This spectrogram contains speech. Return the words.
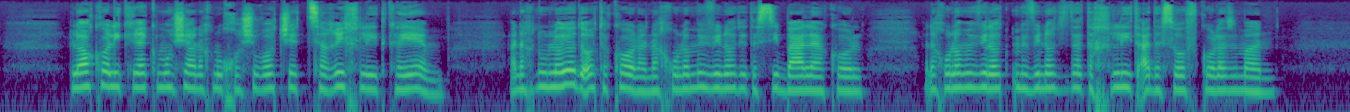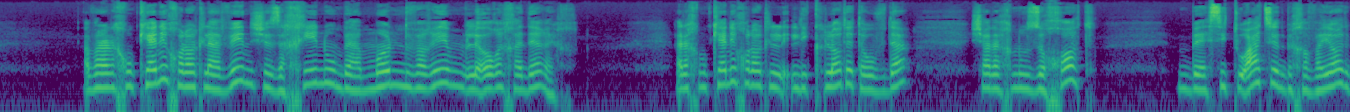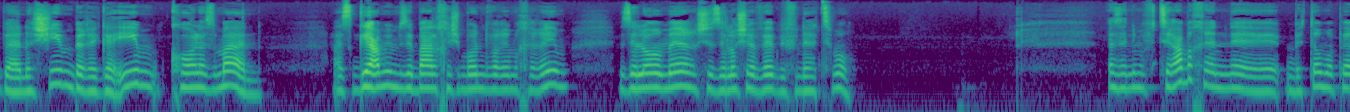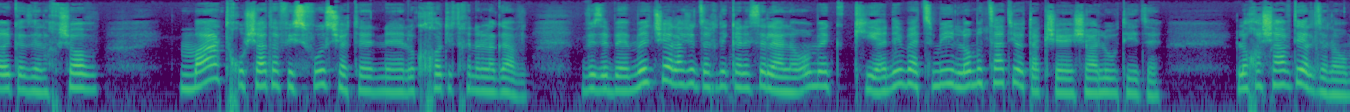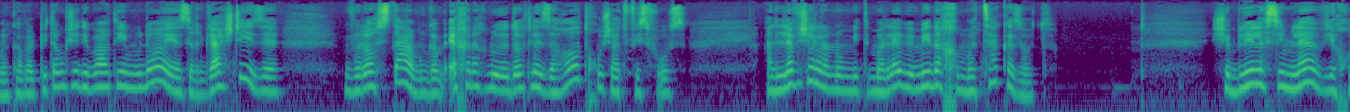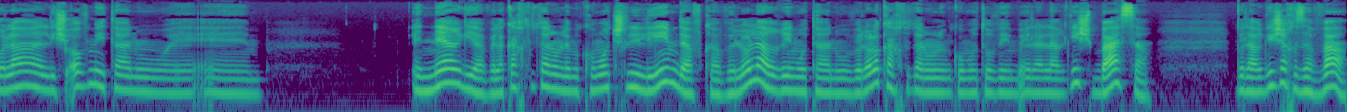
לא הכל יקרה כמו שאנחנו חושבות שצריך להתקיים. אנחנו לא יודעות הכל, אנחנו לא מבינות את הסיבה להכל. אנחנו לא מבינות, מבינות את התכלית עד הסוף כל הזמן. אבל אנחנו כן יכולות להבין שזכינו בהמון דברים לאורך הדרך. אנחנו כן יכולות לקלוט את העובדה שאנחנו זוכות בסיטואציות, בחוויות, באנשים, ברגעים כל הזמן. אז גם אם זה בא על חשבון דברים אחרים, זה לא אומר שזה לא שווה בפני עצמו. אז אני מפצירה בכן uh, בתום הפרק הזה לחשוב מה תחושת הפספוס שאתן uh, לוקחות איתכן על הגב. וזו באמת שאלה שצריך להיכנס אליה לעומק, כי אני בעצמי לא מצאתי אותה כששאלו אותי את זה. לא חשבתי על זה לעומק, אבל פתאום כשדיברתי עם נוי, אז הרגשתי את זה, ולא סתם, גם איך אנחנו יודעות לזהות תחושת פספוס. הלב שלנו מתמלא במין החמצה כזאת. שבלי לשים לב יכולה לשאוב מאיתנו אה, אה, אנרגיה ולקחת אותנו למקומות שליליים דווקא, ולא להרים אותנו ולא לקחת אותנו למקומות טובים, אלא להרגיש באסה ולהרגיש אכזבה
